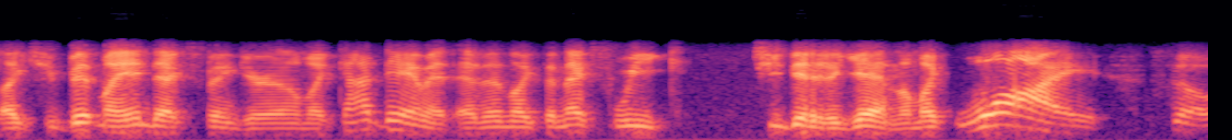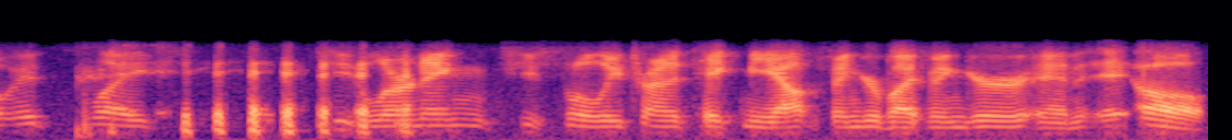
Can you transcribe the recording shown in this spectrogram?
like she bit my index finger and I'm like, God damn it and then like the next week she did it again and I'm like, Why? So it's like she's learning. She's slowly trying to take me out finger by finger, and it, oh,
